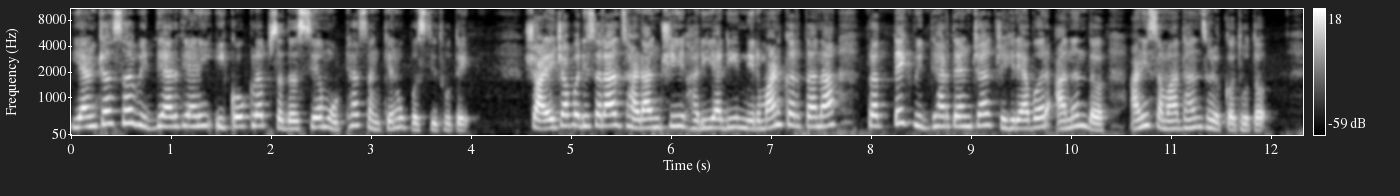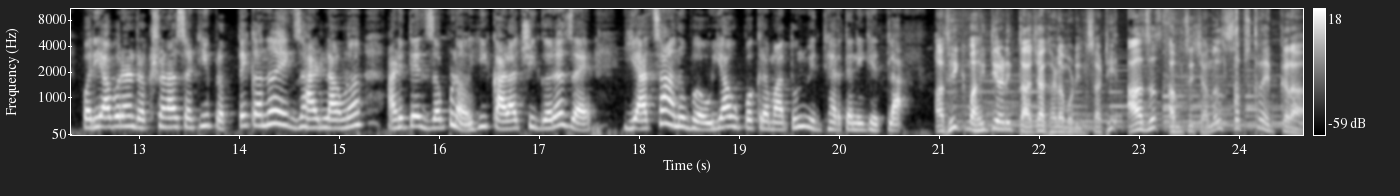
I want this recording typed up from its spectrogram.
यांच्यासह विद्यार्थी आणि इको क्लब सदस्य मोठ्या संख्येनं उपस्थित होते. शाळेच्या परिसरात झाडांची हरियाली निर्माण करताना प्रत्येक विद्यार्थ्यांच्या चेहऱ्यावर आनंद आणि समाधान झळकत होतं. पर्यावरण रक्षणासाठी प्रत्येकानं एक झाड लावणं आणि ते जपणं ही काळाची गरज आहे याचा अनुभव या उपक्रमातून विद्यार्थ्यांनी घेतला. अधिक माहिती आणि ताज्या घडामोडींसाठी आजच आमचे चॅनल सबस्क्राईब करा.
